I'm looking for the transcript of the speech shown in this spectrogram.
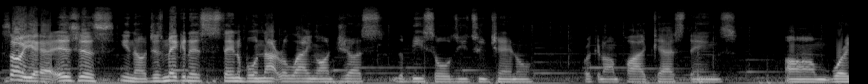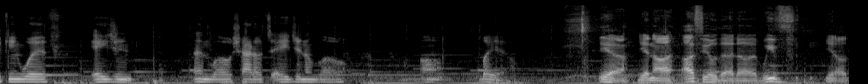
so, yeah, it's just you know just making it sustainable, not relying on just the Bsolz YouTube channel, working on podcast things, um, working with Agent and Lo. Shout out to Agent and Lo. Um, but yeah. Yeah, you know, I feel that uh, we've you know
